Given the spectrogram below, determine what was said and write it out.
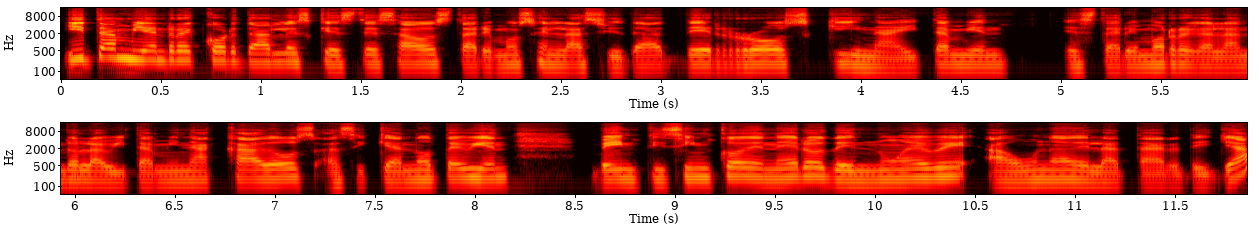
y también recordarles que este sábado estaremos en la ciudad de Rosquina. y también estaremos regalando la vitamina K2, así que anote bien, 25 de enero de 9 a 1 de la tarde. Ya,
